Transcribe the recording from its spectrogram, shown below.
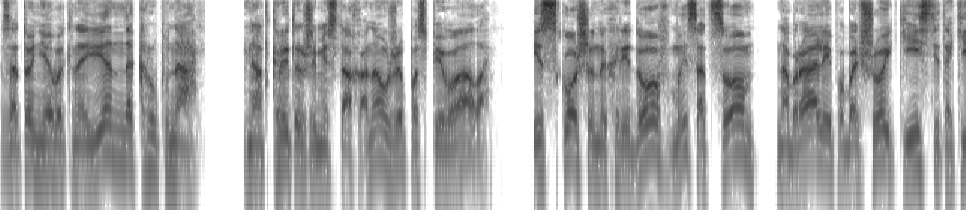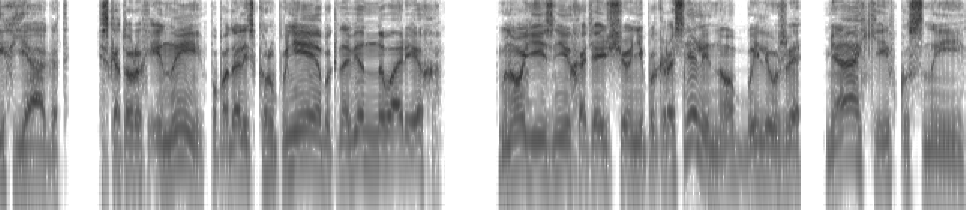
зато необыкновенно крупна. На открытых же местах она уже поспевала. Из скошенных рядов мы с отцом набрали по большой кисти таких ягод, из которых иные попадались крупнее обыкновенного ореха. Многие из них, хотя еще не покраснели, но были уже мягкие и вкусные.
